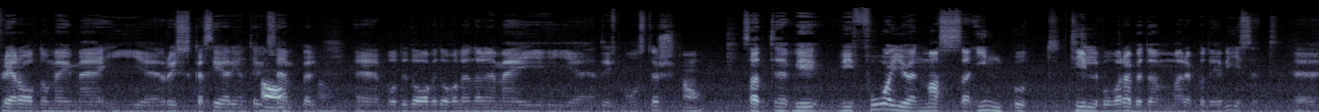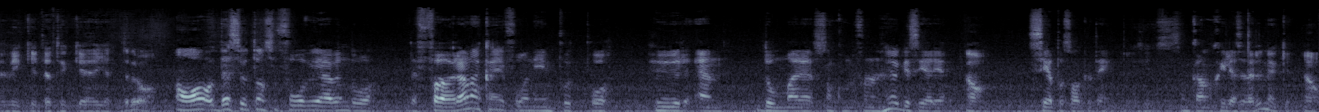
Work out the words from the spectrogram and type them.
flera av dem är ju med i eh, ryska serien till Ja. exempel. Eh, Både David och holländaren är med i, i eh, Drift Masters. Ja. Så att vi, vi får ju en massa input till våra bedömare på det viset. Vilket jag tycker är jättebra. ja, och dessutom så får vi även då där förarna kan ju få en input på hur en domare som kommer från en högre serie Ja, ser på saker och ting. precis. Som kan skilja sig väldigt mycket. Ja.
